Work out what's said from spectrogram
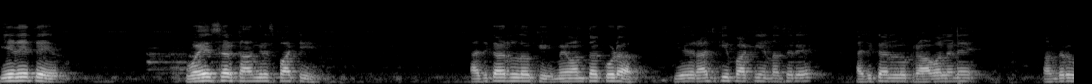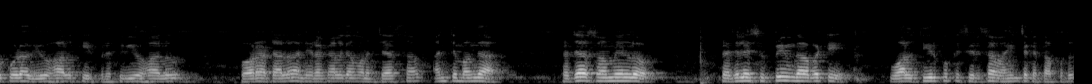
ఏదైతే వైఎస్ఆర్ కాంగ్రెస్ పార్టీ అధికారంలోకి మేమంతా కూడా ఏ రాజకీయ పార్టీ అయినా సరే అధికారంలోకి రావాలనే అందరూ కూడా వ్యూహాలకి ప్రతి వ్యూహాలు పోరాటాలు అన్ని రకాలుగా మనం చేస్తాం. అంతిమంగా ప్రజాస్వామ్యంలో ప్రజలే సుప్రీం కాబట్టి వాళ్ళ తీర్పుకి శిరస వహించక తప్పదు.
